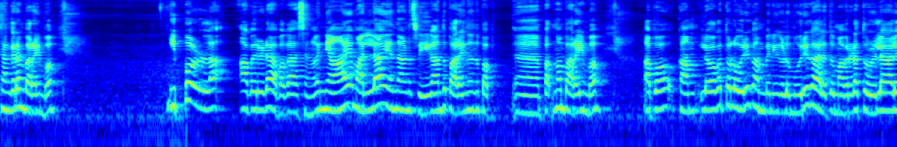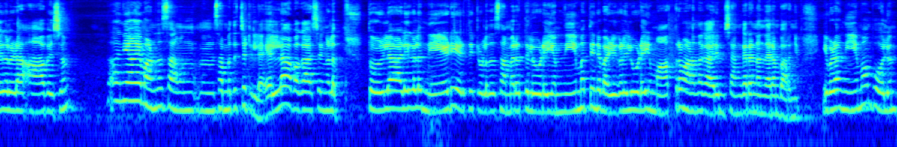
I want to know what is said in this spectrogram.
ശങ്കരൻ പറയുമ്പോൾ ഇപ്പോഴുള്ള അവരുടെ അവകാശങ്ങൾ ന്യായമല്ല എന്നാണ് ശ്രീകാന്ത് പറയുന്നതെന്ന് പത്മം പറയുമ്പം അപ്പോൾ കം ലോകത്തുള്ള ഒരു കമ്പനികളും ഒരു കാലത്തും അവരുടെ തൊഴിലാളികളുടെ ആവശ്യം ന്യായമാണെന്ന് സമ്മതിച്ചിട്ടില്ല. എല്ലാ അവകാശങ്ങളും തൊഴിലാളികൾ നേടിയെടുത്തിട്ടുള്ളത് സമരത്തിലൂടെയും നിയമത്തിന്റെ വഴികളിലൂടെയും മാത്രമാണെന്ന കാര്യം ശങ്കരൻ അന്നേരം പറഞ്ഞു. ഇവിടെ നിയമം പോലും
